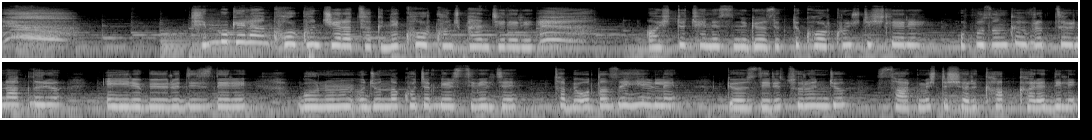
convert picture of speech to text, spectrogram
Kim bu gelen korkunç yaratık? Ne korkunç pençeleri. Açtı çenesini gözüktü korkunç dişleri. Upuzun kıvrık tırnakları. Eğri büğrü dizleri. Burnunun ucunda koca bir sivilce. Tabi o da zehirli. Gözleri turuncu. Sarkmış dışarı kapkara dili.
